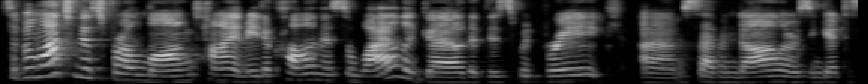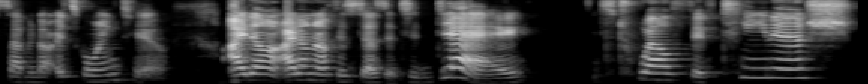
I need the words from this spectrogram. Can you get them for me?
So I've been watching this for a long time. Made a call on this a while ago that this would break um, seven dollars and get to seven dollars. It's going to. I don't. I don't know if this does it today. It's twelve fifteen ish.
